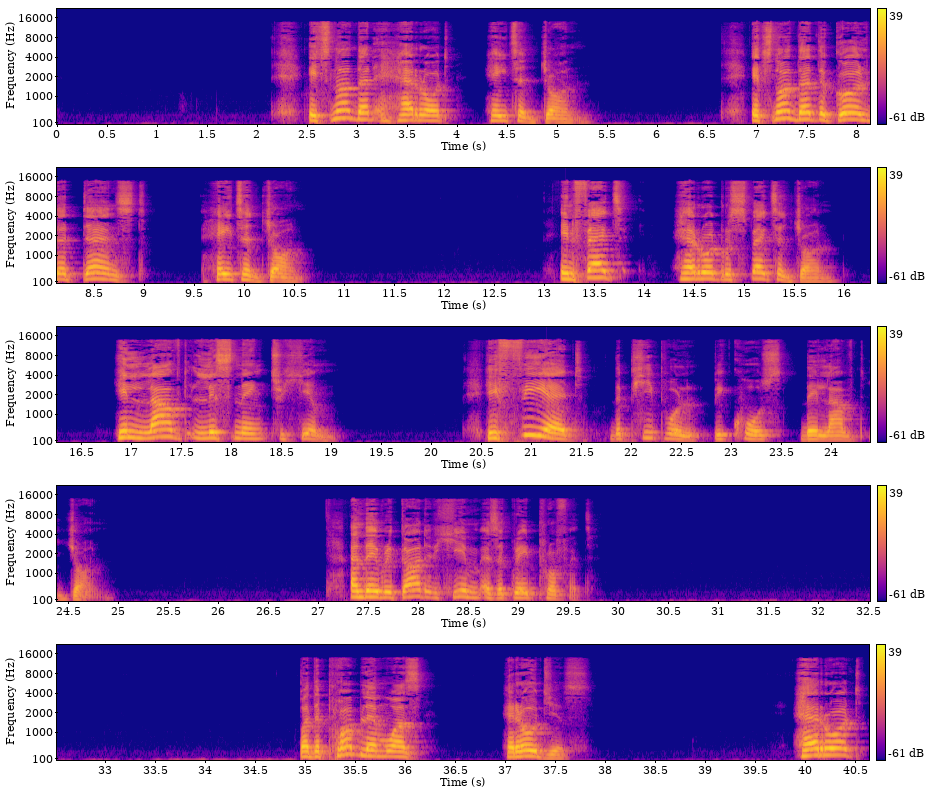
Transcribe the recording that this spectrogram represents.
It's not that Herod hated John. It's not that the girl that danced hated John. In fact, Herod respected John. He loved listening to him. He feared the people because they loved John. And they regarded him as a great prophet. But the problem was Herodias. Herod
